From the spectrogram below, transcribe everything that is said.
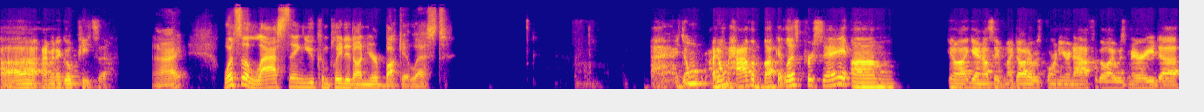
Uh, I'm going to go pizza. All right. What's the last thing you completed on your bucket list? I don't I don't have a bucket list per se. Um, you know, again, I'll say my daughter was born a year and a half ago. I was married uh,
